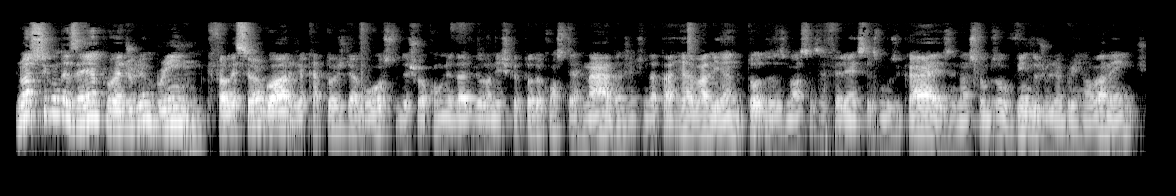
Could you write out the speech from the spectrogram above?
Nosso segundo exemplo é Julian Breen, que faleceu agora, dia 14 de agosto, deixou a comunidade violonística toda consternada. A gente ainda está reavaliando todas as nossas referências musicais e nós estamos ouvindo Julian Breen novamente,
